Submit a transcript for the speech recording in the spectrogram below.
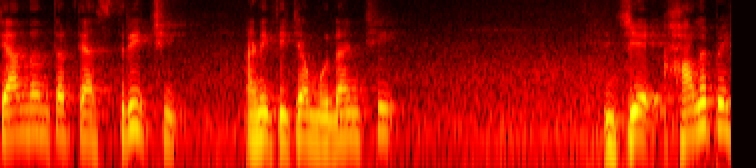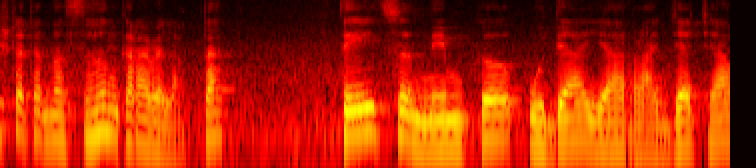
त्यानंतर त्या स्त्रीची आणि तिच्या मुलांची जे हालपेष्टा त्यांना सहन कराव्या लागतात तेच नेमकं उद्या या राज्याच्या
